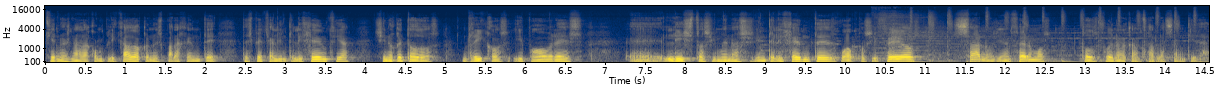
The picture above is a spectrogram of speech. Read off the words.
que no es nada complicado, que no es para gente de especial inteligencia, sino que todos, ricos y pobres, eh, listos y menos inteligentes, guapos y feos, sanos y enfermos, todos pueden alcanzar la santidad.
